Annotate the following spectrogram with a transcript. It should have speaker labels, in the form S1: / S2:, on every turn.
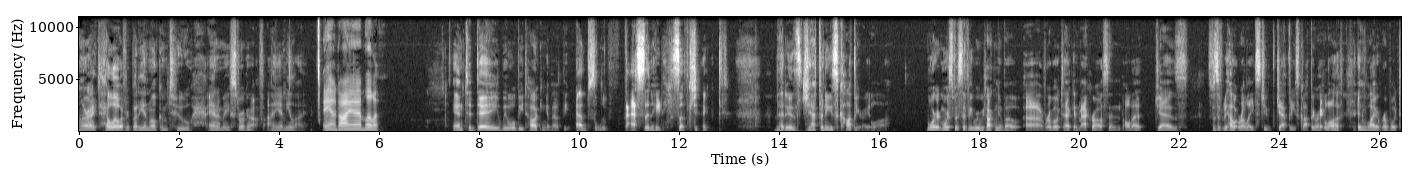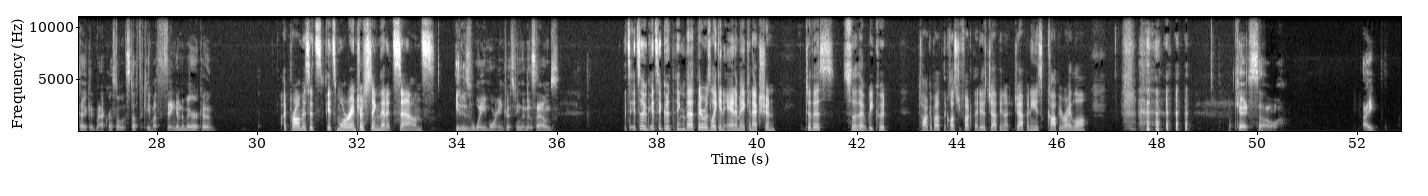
S1: All right, hello everybody, and welcome to Anime Stroganoff. I am Eli,
S2: And I am Lilith.
S1: and today we will be talking about the absolute fascinating subject that is Japanese copyright law. More, more specifically, we'll be talking about uh, Robotech and Macross and all that jazz. Specifically, how it relates to Japanese copyright law and why Robotech and Macross and all that stuff became a thing in America.
S2: I promise it's it's more interesting than it sounds.
S1: It is way more interesting than it sounds.
S2: It's it's a it's a good thing that there was like an anime connection to this so that we could talk about the clusterfuck that is Japan- Japanese copyright law.
S1: Okay, so I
